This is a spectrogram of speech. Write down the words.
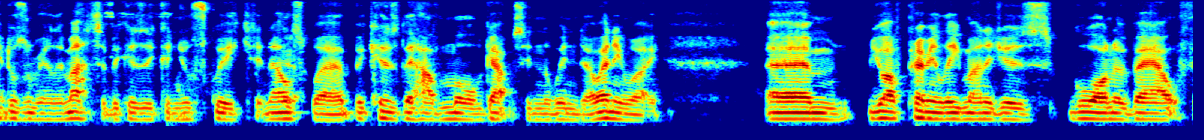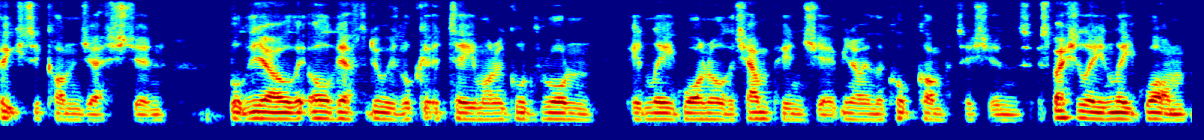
it doesn't really matter because they can just squeak it in elsewhere because they have more gaps in the window anyway. Um, you have Premier League managers go on about fixture congestion, but they all, all they have to do is look at a team on a good run in League One or the Championship, you know, in the cup competitions, especially in League One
